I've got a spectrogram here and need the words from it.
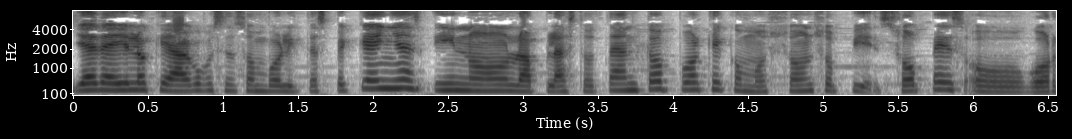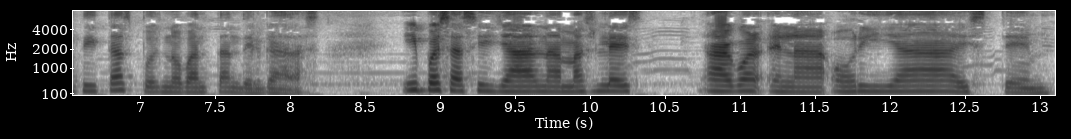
Ya de ahí lo que hago pues son bolitas pequeñas y no lo aplasto tanto porque como son sopes o gorditas pues no van tan delgadas. Y pues así ya nada más les hago en la orilla este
